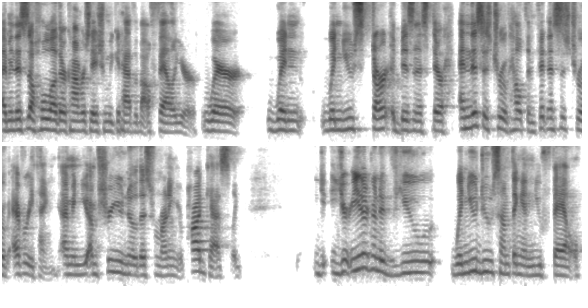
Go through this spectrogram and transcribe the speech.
I mean, this is a whole other conversation we could have about failure, where when when you start a business there and this is true of health and fitness is true of everything i mean you, i'm sure you know this from running your podcast like you're either going to view when you do something and you fail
